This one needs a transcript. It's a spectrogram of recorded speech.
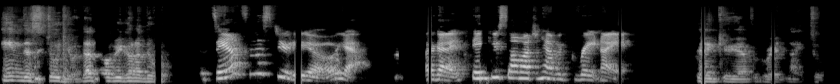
in the studio. That's what we're gonna do. Dance in the studio. Yeah. Okay. Thank you so much and have a great night. Thank you. You have a great night too.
